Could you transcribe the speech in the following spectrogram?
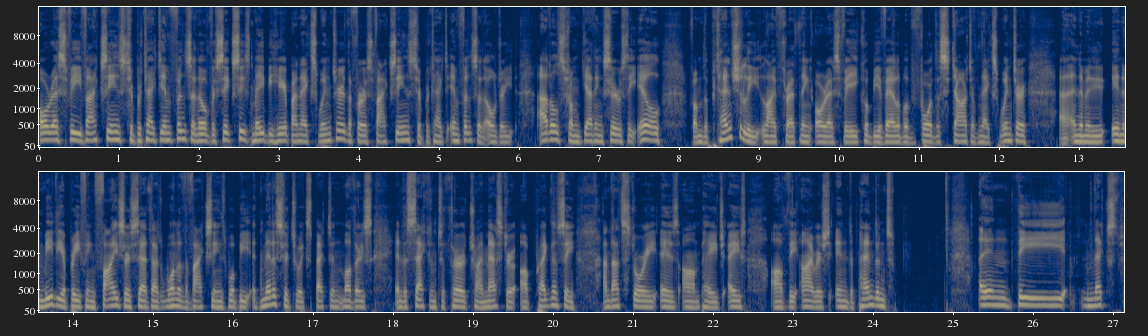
RSV vaccines to protect infants and over 60s may be here by next winter. The first vaccines to protect infants and older adults from getting seriously ill from the potentially life threatening RSV could be available before the start of next winter. Uh, in, a, in a media briefing, Pfizer said that one of the vaccines will be administered to expectant mothers in the second to third trimester of pregnancy. And that story is on page 8 of the Irish Independent. In the next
